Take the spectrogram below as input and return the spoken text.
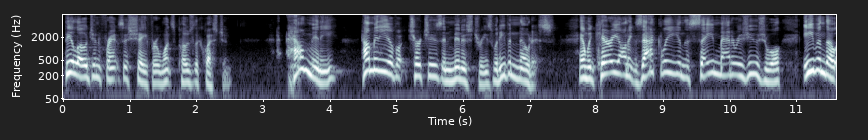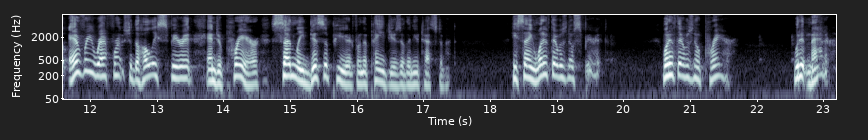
Theologian Francis Schaeffer once posed the question How many, how many of churches and ministries would even notice and would carry on exactly in the same manner as usual, even though every reference to the Holy Spirit and to prayer suddenly disappeared from the pages of the New Testament. He's saying, What if there was no Spirit? What if there was no prayer? Would it matter?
